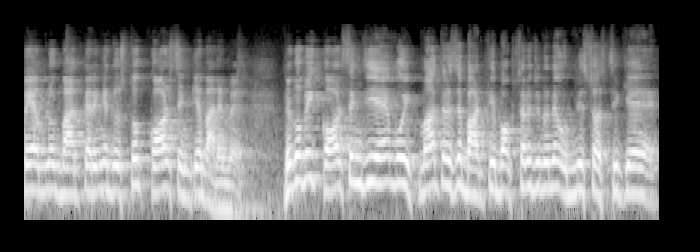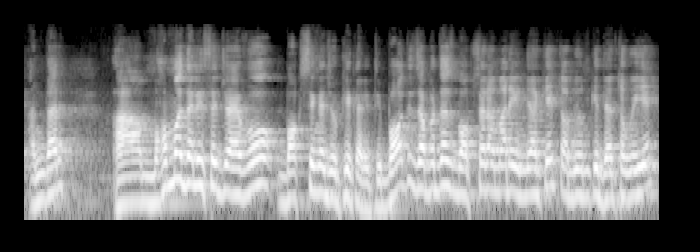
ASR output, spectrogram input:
पे हम लोग बात करेंगे दोस्तों कौर सिंह के बारे में। देखो भाई, कौर सिंह जी है, वो एकमात्र ऐसे भारतीय बॉक्सर है जिन्होंने 1980 के अंदर मोहम्मद अली से जो है वो बॉक्सिंग है जो की करी थी। बहुत ही ज़बरदस्त बॉक्सर हमारे इंडिया के तो अभी उनकी डेथ हो गई है।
